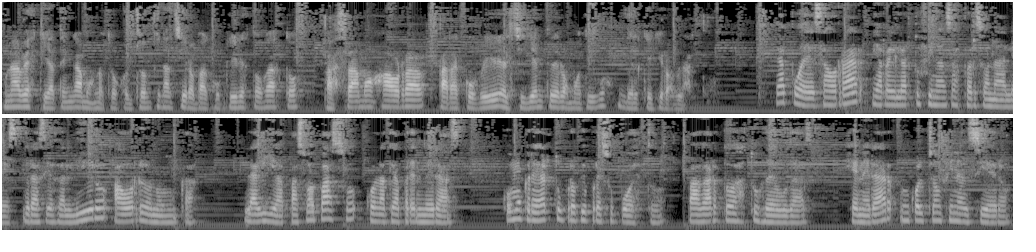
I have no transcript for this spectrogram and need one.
Una vez que ya tengamos nuestro colchón financiero para cubrir estos gastos, pasamos a ahorrar para cubrir el siguiente de los motivos del que quiero hablarte. Ya puedes ahorrar y arreglar tus finanzas personales gracias al libro Ahorre o Nunca, la guía paso a paso con la que aprenderás cómo crear tu propio presupuesto, pagar todas tus deudas, generar un colchón financiero,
